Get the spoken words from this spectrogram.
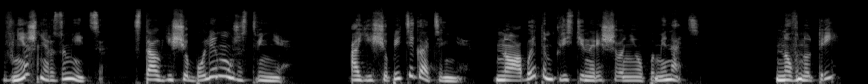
Внешне, разумеется, стал еще более мужественнее, а еще притягательнее, но об этом Кристина решила не упоминать. Но внутри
